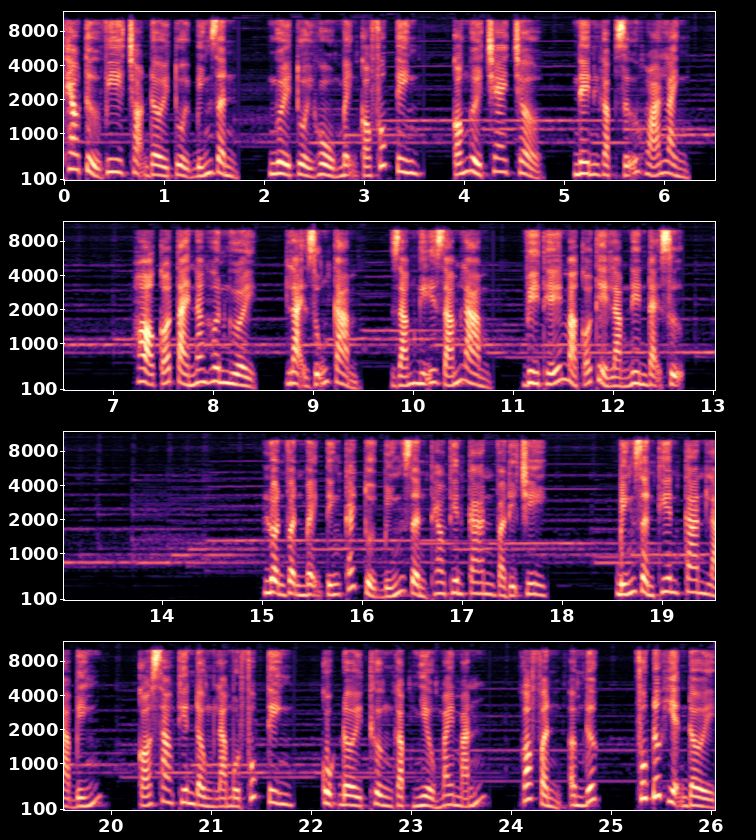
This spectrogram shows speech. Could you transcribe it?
Theo tử vi chọn đời tuổi bính dần, người tuổi hổ mệnh có phúc tinh, có người che chở, nên gặp giữ hóa lành. Họ có tài năng hơn người, lại dũng cảm, dám nghĩ dám làm, vì thế mà có thể làm nên đại sự. Luận vận mệnh tính cách tuổi bính dần theo thiên can và địa chi. Bính dần thiên can là bính, có sao thiên đồng là một phúc tinh, cuộc đời thường gặp nhiều may mắn, góp phần âm đức, phúc đức hiện đời.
